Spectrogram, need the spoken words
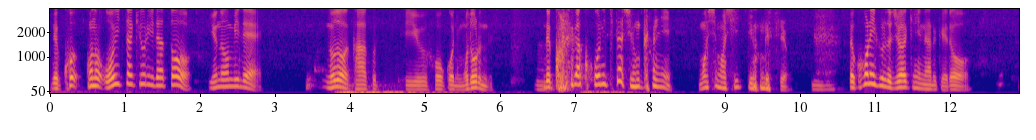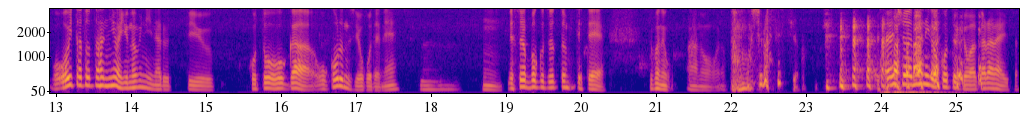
でここの置いた距離だと湯飲みで喉が渇くっていう方向に戻るんです。で、これがここに来た瞬間に、もしもしって言うんですよ。で、ここに来ると受話器になるけど、置いた途端には湯飲みになるっていうことが起こるんですよ、横でね。うん。で、それ僕ずっと見てて、やっぱね、あの、やっぱ面白いですよ。最初は何が起こってるかわからないですよ。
